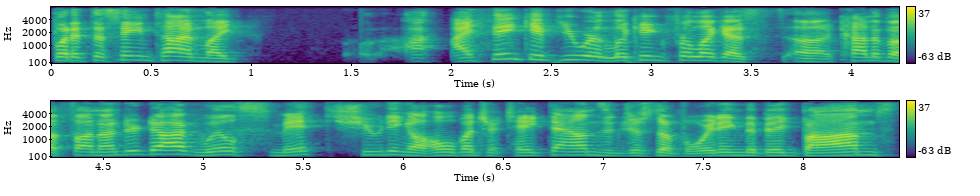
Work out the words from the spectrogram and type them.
but at the same time, like I, I think if you were looking for like a uh, kind of a fun underdog, Will Smith shooting a whole bunch of takedowns and just avoiding the big bombs,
